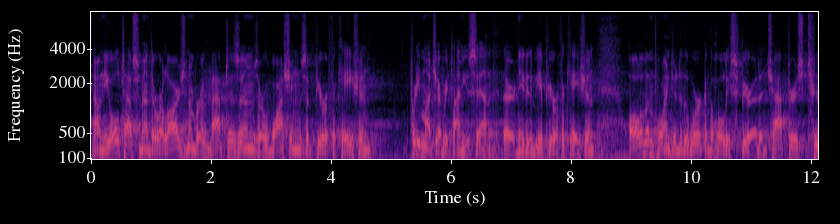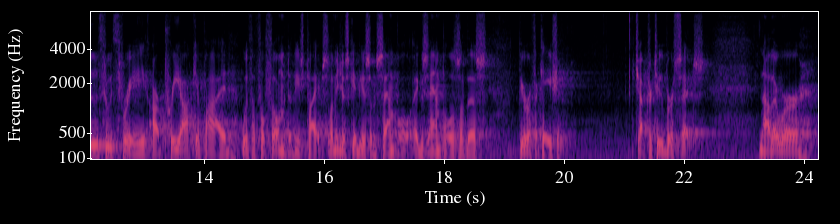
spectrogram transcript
Now, in the Old Testament, there were a large number of baptisms or washings of purification. Pretty much every time you sinned, there needed to be a purification. All of them pointed to the work of the Holy Spirit, and chapters 2 through 3 are preoccupied with the fulfillment of these types. Let me just give you some sample examples of this purification. Chapter 2, verse 6. Now there were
